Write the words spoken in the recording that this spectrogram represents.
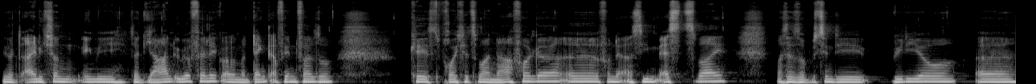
Wie gesagt, eigentlich schon irgendwie seit Jahren überfällig, oder man denkt auf jeden Fall so, okay, jetzt bräuchte ich jetzt mal einen Nachfolger äh, von der A7S2, was ja so ein bisschen die Video, äh,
